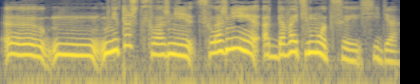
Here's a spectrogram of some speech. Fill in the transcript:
Э, не то, что сложнее, сложнее отдавать эмоции, сидя.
